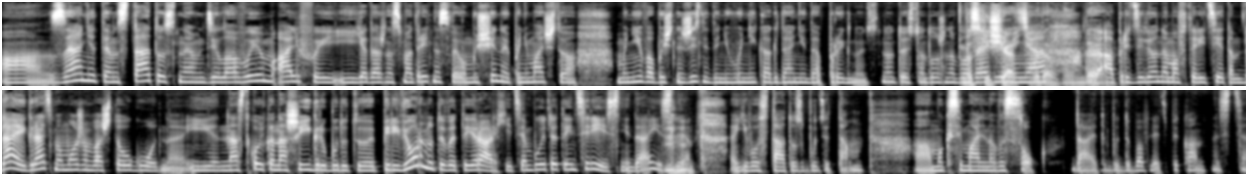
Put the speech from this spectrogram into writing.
а, занятым, статусным, деловым, альфой, и я должна смотреть на своего мужчину и понимать, что мне в обычной жизни до него никогда не допрыгнуть. Ну, то есть он должен обладать для меня должны, да. определенным авторитетом. Да, играть мы можем во что угодно. И насколько наши игры будут э, перевернуты в этой иерархии, тем будет это интереснее, да, если Мгм. его статус будет там а, максимально высок. Да, это будет добавлять пикантности.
